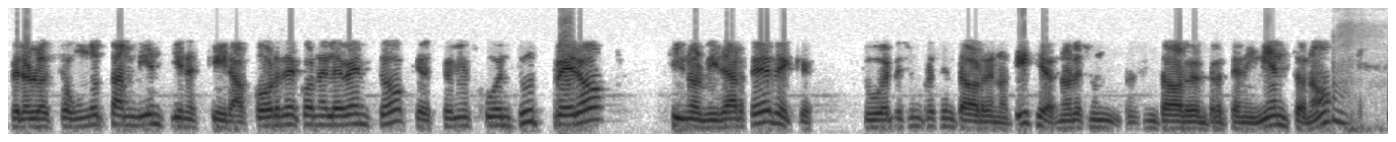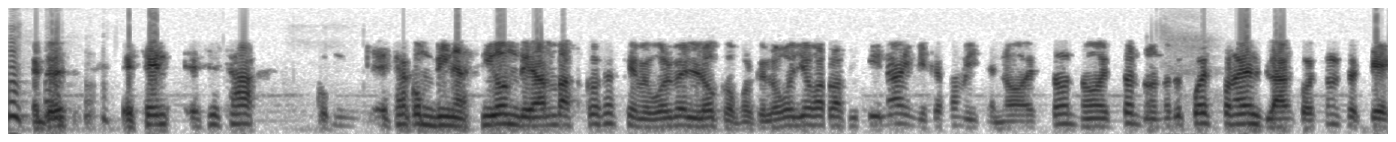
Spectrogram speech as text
Pero lo segundo también tienes que ir acorde con el evento, que es Premios Juventud, pero sin olvidarte de que tú eres un presentador de noticias, no eres un presentador de entretenimiento, ¿no? Entonces, es, es esa, esa combinación de ambas cosas que me vuelve loco, porque luego llego a la oficina y mi jefa me dice, no, esto no, esto no, no te puedes poner el blanco, esto no sé qué.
